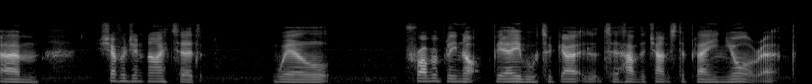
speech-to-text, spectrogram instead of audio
Um, Sheffield United will probably not be able to go to have the chance to play in Europe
